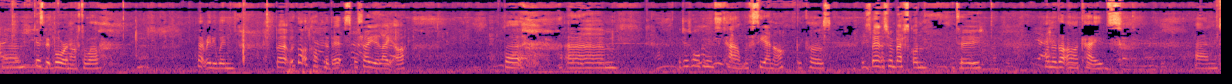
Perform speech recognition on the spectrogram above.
Um, gets a bit boring after a while. Don't really win, but we've got a couple of bits. We'll show you later. But um, we're just walking into town with Sienna because Spencer and Beth's gone to one of the arcades, and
